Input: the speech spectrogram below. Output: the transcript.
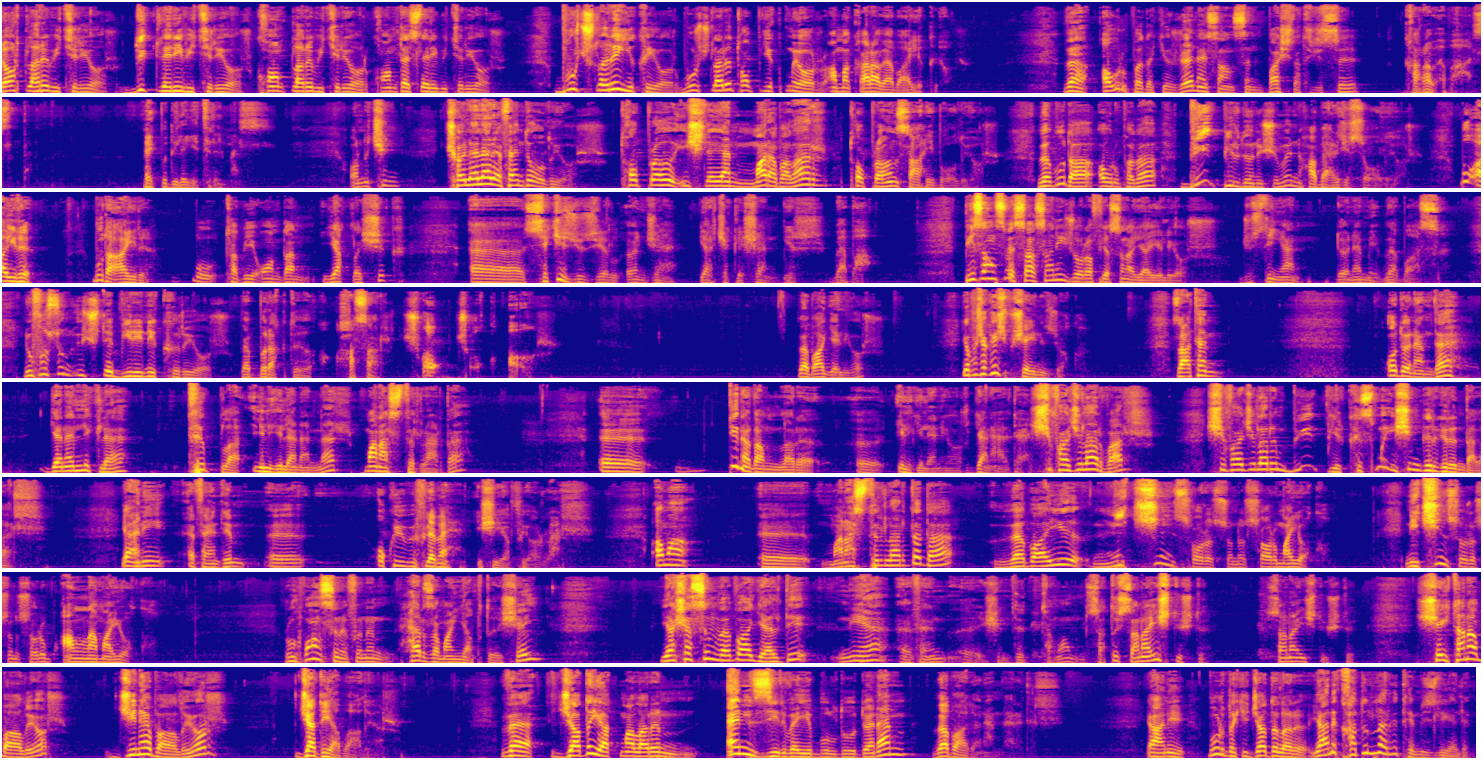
Lordları bitiriyor, dükleri bitiriyor, kontları bitiriyor, kontesleri bitiriyor. Burçları yıkıyor, burçları top yıkmıyor ama kara veba yıkıyor. Ve Avrupa'daki Rönesans'ın başlatıcısı kara veba aslında. Pek bu dile getirilmez. Onun için köleler efendi oluyor. Toprağı işleyen marabalar toprağın sahibi oluyor. Ve bu da Avrupa'da büyük bir dönüşümün habercisi oluyor. Bu ayrı. Bu da ayrı. Bu tabii ondan yaklaşık e, 800 yıl önce gerçekleşen bir veba. Bizans ve Sasani coğrafyasına yayılıyor. Justinian dönemi vebası. Nüfusun üçte birini kırıyor ve bıraktığı hasar çok çok ağır. Veba geliyor. Yapacak hiçbir şeyiniz yok. Zaten o dönemde genellikle tıpla ilgilenenler manastırlarda e, din adamları e, ilgileniyor genelde. Şifacılar var. Şifacıların büyük bir kısmı işin gırgırındalar. Yani efendim e, okuyu büfleme işi yapıyorlar. Ama e, manastırlarda da vebayı niçin sorusunu sorma yok. Niçin sorusunu sorup anlama yok. Ruhban sınıfının her zaman yaptığı şey yaşasın veba geldi. Niye? Efendim e, şimdi tamam satış sana iş düştü. Sana iş düştü. Şeytana bağlıyor cine bağlıyor, cadıya bağlıyor. ve cadı yakmaların en zirveyi bulduğu dönem veba dönemleridir. Yani buradaki cadıları yani kadınları temizleyelim.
